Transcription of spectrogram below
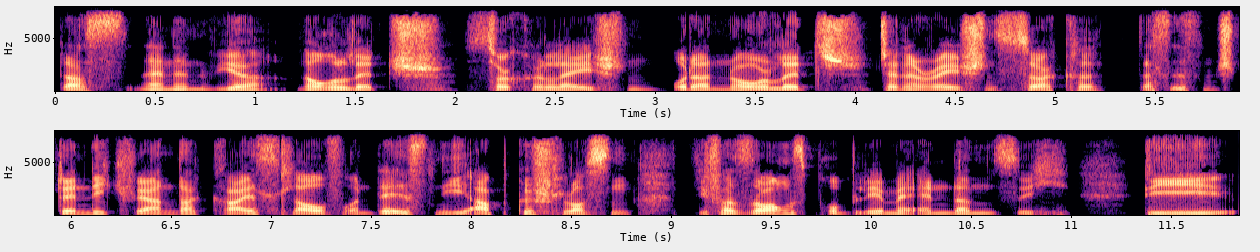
das nennen wir Knowledge Circulation oder Knowledge Generation Circle. Das ist ein ständig währender Kreislauf und der ist nie abgeschlossen. Die Versorgungsprobleme ändern sich, die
